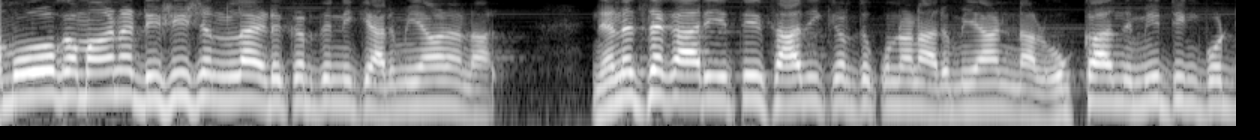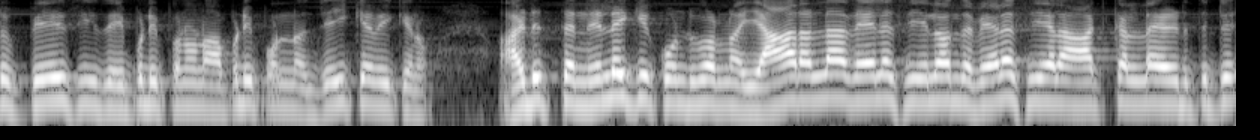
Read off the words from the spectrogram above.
அமோகமான டிசிஷன்லாம் எடுக்கிறது இன்னைக்கு அருமையான நாள். நினச்ச காரியத்தை சாதிக்கிறதுக்கு உண்டான அருமையான நாள். உட்காந்து மீட்டிங் போட்டு பேசி இதை எப்படி பண்ணணும் அப்படி பண்ணணும் ஜெயிக்க வைக்கணும். அடுத்த நிலைக்கு கொண்டு வரணும். யாரெல்லாம் வேலை செய்யலோ அந்த வேலை செய்யலை ஆட்கள்லாம் எடுத்துகிட்டு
